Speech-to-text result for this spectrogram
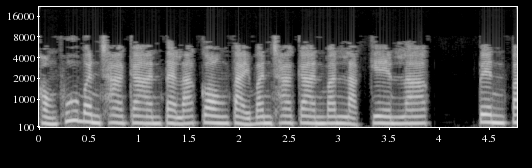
ของผู้บัญชาการแต่ละกองไต่บัญชาการบันหลักเกณฑ์ลักเป็นไป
